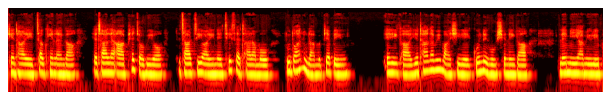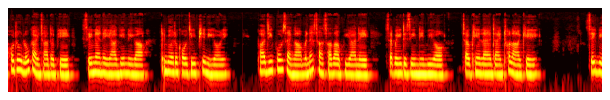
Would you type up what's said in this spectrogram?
ခင်းထားတဲ့ကြောက်ခင်းလန်းကယထာလန်အားဖျက်ကျော်ပြီးတော့တခြားကြီးရွာတွေနဲ့ချိတ်ဆက်ထားတာမို့လူသွားလူလာမပြတ်ပေဘူး။အဲဒီအခါယထာလမ်းဘေးမှာရှိတဲ့ကွင်းတွေကိုရှင်လေးက လဲမြေရမျိုးတွေဖော်ထုတ်လောက်ကင်ကြတဲ့ဖြင့်စိမ့်နှံတဲ့ရာခင်းတွေကတမျိုးတစ်ခေါ်ကြီးဖြစ်နေရောတယ်။ဘာကြီးပိုးဆိုင်ကမနက်စာစားတော့ပြီးရနဲ့စပိန်တစီနင်းပြီးတော့ကြောက်ခင်းလန်းအတိုင်းထွက်လာခဲ့တယ်။စိတ်ပြေ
